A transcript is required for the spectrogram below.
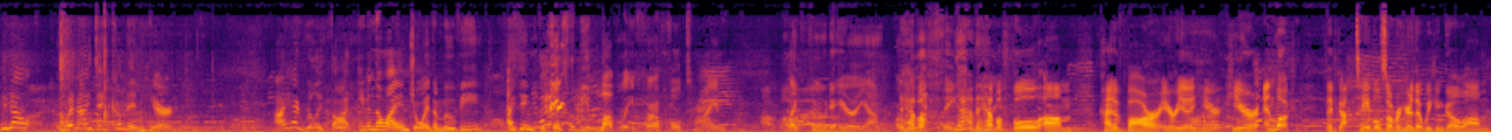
You know, when I did come in here, I had really thought, even though I enjoy the movie, I think that this would be lovely for a full time, like food area or They have a yeah, they have a full um, kind of bar area here here. And look, they've got tables over here that we can go um,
